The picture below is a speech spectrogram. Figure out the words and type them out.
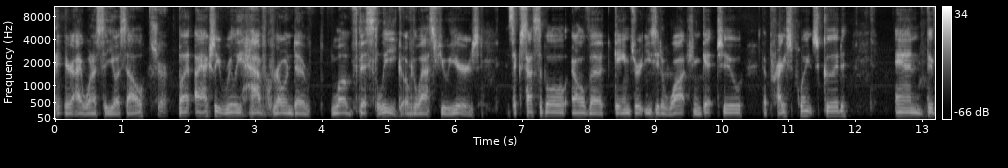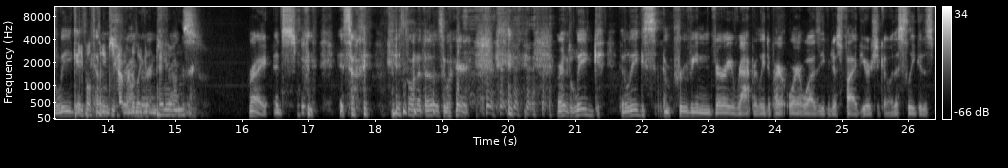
out of here. I want to see USL. sure But I actually really have grown to love this league over the last few years. It's accessible. All the games are easy to watch and get to. The price point's good. And the league is People becoming think you have really stronger good and opinions. stronger. Right. It's it's it's one of those where where the league the league's improving very rapidly to where it was even just five years ago. This league is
